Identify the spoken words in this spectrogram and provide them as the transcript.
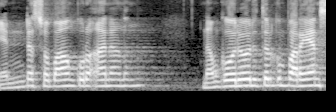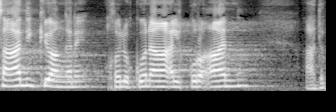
എന്റെ സ്വഭാവം ഖുർആനാണെന്ന്. നമുക്ക് ഓരോരുത്തർക്കും പറയാൻ സാധിക്കുമോ അങ്ങനെ? ഹുലുക്കുന അൽ ഖുർആൻ. അത്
